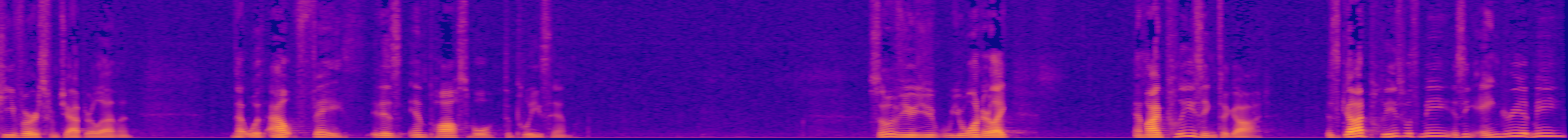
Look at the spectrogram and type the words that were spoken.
key verse from chapter 11 that without faith, it is impossible to please him. Some of you, you, you wonder, like, am I pleasing to God? Is God pleased with me? Is he angry at me?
